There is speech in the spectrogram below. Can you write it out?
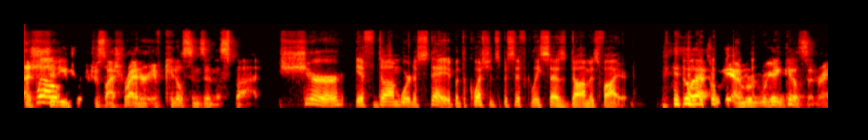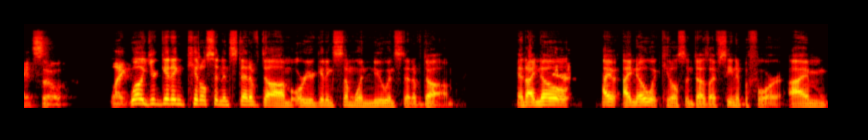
a Well- shitty director slash writer if Kittelsen's in the spot. Sure, if Dom were to stay, but the question specifically says Dom is fired. So that's what, yeah, we're, we're getting Kittelsen, right? So, like, Well, you're getting Kittelsen instead of Dom, or you're getting someone new instead of Dom. And I know, I I know what Kittelsen does. I've seen it before. I'm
